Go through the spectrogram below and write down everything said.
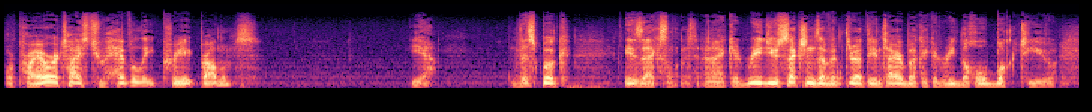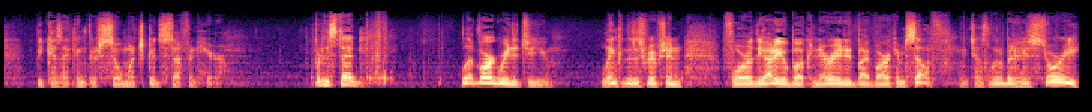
or prioritized too heavily create problems? Yeah. This book is excellent, and I could read you sections of it throughout the entire book. I could read the whole book to you because I think there's so much good stuff in here. But instead, let Varg read it to you. Link in the description for the audiobook narrated by Varg himself, which has a little bit of his story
